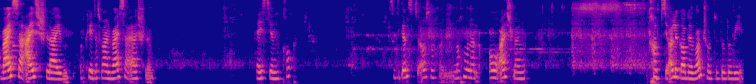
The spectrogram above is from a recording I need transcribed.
Weißer Eisschleim. Okay, das war ein weißer Eisschleim. Hey, ist hier ein Krog? Sieht die ganze Zeit aus noch, nochmal an. Oh, Eisschleime. Ich habe sie alle gerade one-shottet oder wie?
